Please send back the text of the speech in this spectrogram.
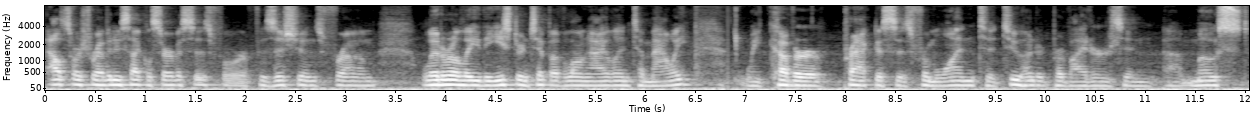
outsourced revenue cycle services for physicians from literally the eastern tip of Long Island to Maui. We cover practices from one to 200 providers in uh, most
